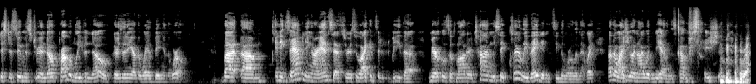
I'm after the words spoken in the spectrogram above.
just assume it's true and don't probably even know there's any other way of being in the world. But um, in examining our ancestors, who I consider to be the miracles of modern time, we say clearly they didn't see the world in that way. Otherwise, you and I wouldn't be having this conversation. right.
